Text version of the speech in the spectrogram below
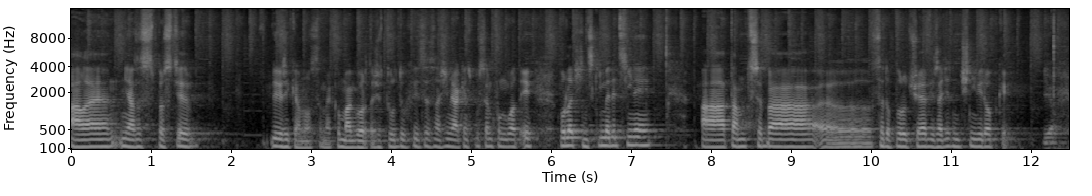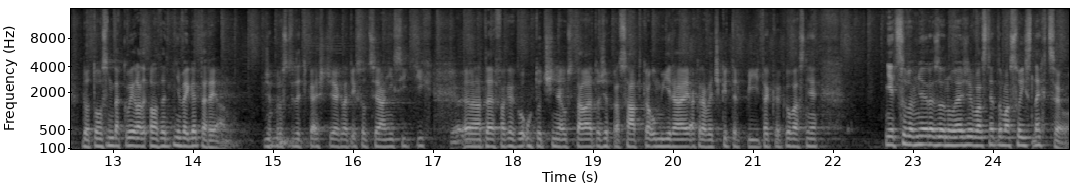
ale já zase prostě jak říkám, no, jsem jako magor, takže tu, tu chvíli se snažím nějakým způsobem fungovat i podle čínské medicíny a tam třeba uh, se doporučuje vyřadit mléčné výrobky. Jo. Do toho jsem takový latentní vegetarián. Že mm-hmm. prostě teďka ještě jak na těch sociálních sítích jo, jo. na to je fakt jako útočí neustále to, že prasátka umírají a kravičky trpí, tak jako vlastně něco ve mně rezonuje, že vlastně to maso jíst nechci. Jo.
